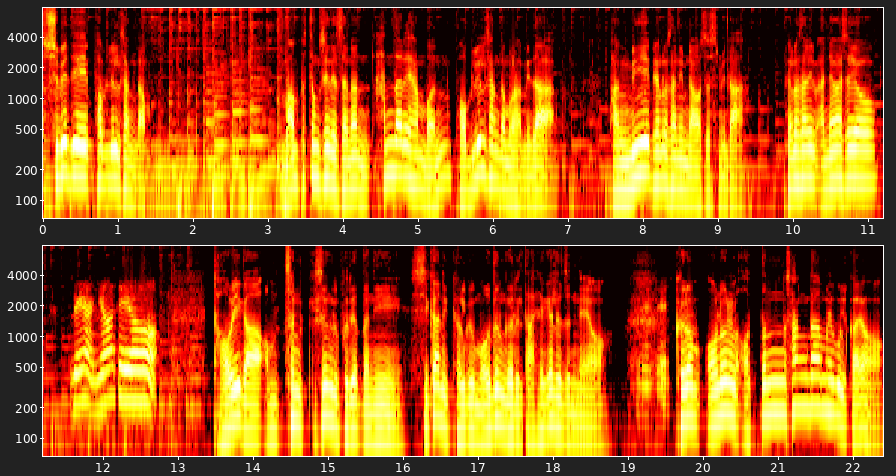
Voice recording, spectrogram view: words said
스웨드의 법률 상담. 만프통신에서는 한 달에 한 번 법률 상담을 합니다. 박미애 변호사님 나오셨습니다. 변호사님 안녕하세요. 네, 안녕하세요. 더위가 엄청 기승을 부렸더니 시간이 결국 모든 것을 다 해결해줬네요. 그럼 오늘은 어떤 상담 해 볼까요?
